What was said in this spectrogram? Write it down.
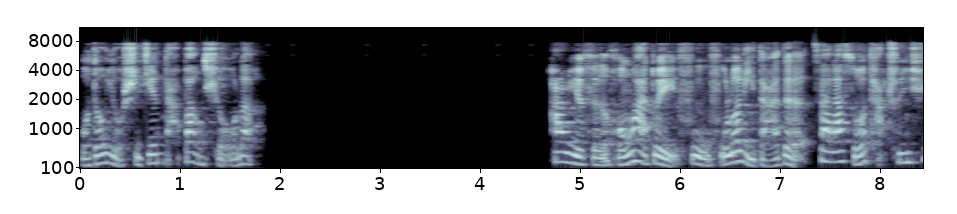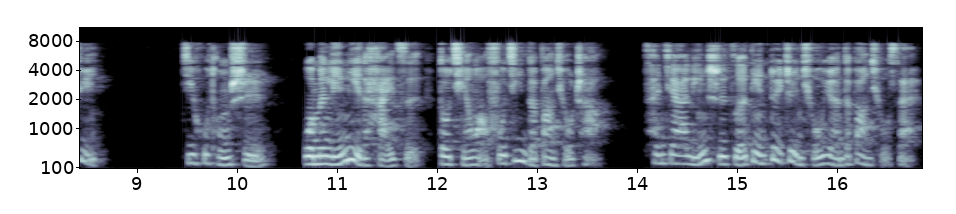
我都有时间打棒球了。二月份，红袜队赴佛罗里达的萨拉索塔春训，几乎同时，我们邻里的孩子都前往附近的棒球场参加临时择定对阵球员的棒球赛。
